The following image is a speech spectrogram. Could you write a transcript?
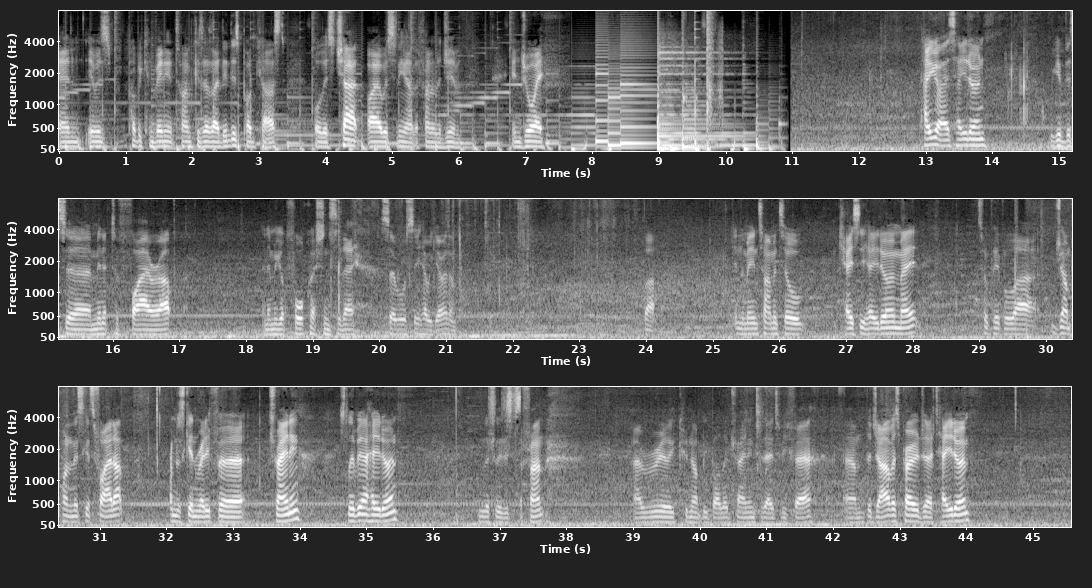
And it was probably convenient time because as I did this podcast or this chat, I was sitting out the front of the gym. Enjoy. Hey guys, how you doing? We give this a minute to fire up, and then we got four questions today, so we'll see how we go with them. But in the meantime, until Casey, how you doing, mate? Until people uh, jump on and this gets fired up, I'm just getting ready for training. Slivia, how you doing? I'm literally just at the front. I really could not be bothered training today, to be fair um, the Jarvis project. How you doing?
